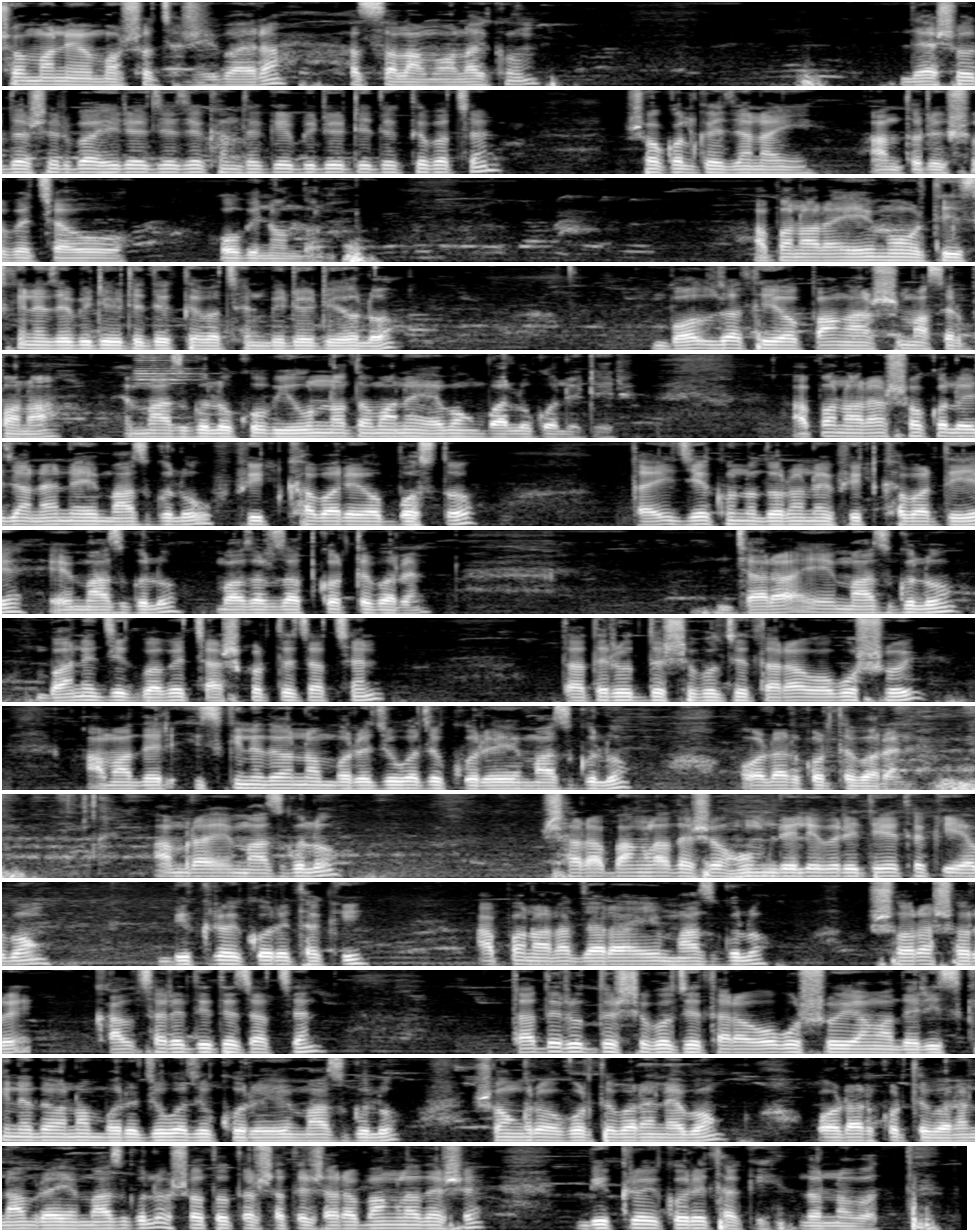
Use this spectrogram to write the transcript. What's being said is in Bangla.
সম্মানীয় মৎস্য চাষি ভাইরা, আসসালামু আলাইকুম। দেশ ও দেশের বাহিরে যে যেখান থেকে ভিডিওটি দেখতে পাচ্ছেন, সকলকে জানাই আন্তরিক শুভেচ্ছা ও অভিনন্দন। আপনারা এই মুহূর্তে স্ক্রিনে যে ভিডিওটি দেখতে পাচ্ছেন, ভিডিওটি হলো বল জাতীয় পাঙাশ মাছের পোনা। মাছগুলো খুবই উন্নত মানের এবং ভালো কোয়ালিটির আপনারা সকলেই জানেন এই মাছগুলো ফিট খাবারে অভ্যস্ত। তাই যে কোনো ধরনের ফিট খাবার দিয়ে এই মাছগুলো বাজারজাত করতে পারেন। যারা এই মাছগুলো বাণিজ্যিকভাবে চাষ করতে চাচ্ছেন, তাদের উদ্দেশ্যে বলছি তারা অবশ্যই আমাদের স্ক্রিনে দেওয়া নম্বরে যোগাযোগ করে মাছগুলো অর্ডার করতে পারেন। আমরা এই মাছগুলো সারা বাংলাদেশে হোম ডেলিভারি দিয়ে থাকি এবং বিক্রয় করে থাকি। আপনারা যারা এই মাছগুলো সরাসরি কালচারে দিতে চাচ্ছেন তাদের উদ্দেশ্যে বলছি তারা অবশ্যই আমাদের স্ক্রিনে দেওয়া নম্বরে যোগাযোগ করে এই মাছগুলো সংগ্রহ করতে পারেন এবং অর্ডার করতে পারেন। আমরা এই মাছগুলো সততার সাথে সারা বাংলাদেশে বিক্রয় করে থাকি। ধন্যবাদ।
